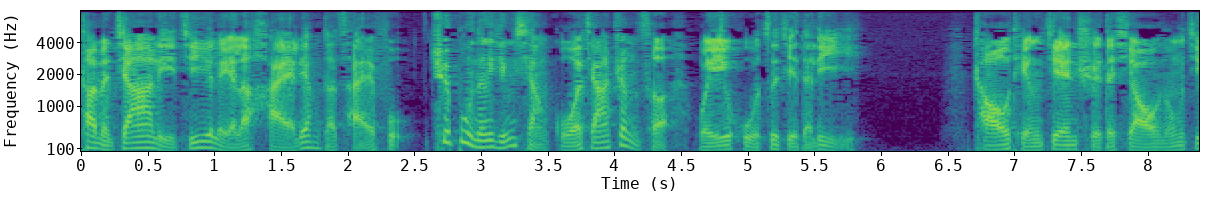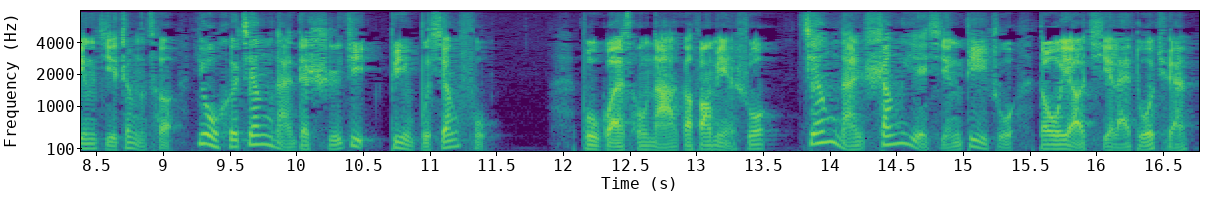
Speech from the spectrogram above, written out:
他们家里积累了海量的财富，却不能影响国家政策维护自己的利益。朝廷坚持的小农经济政策又和江南的实际并不相符。不管从哪个方面说，江南商业型地主都要起来夺权。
